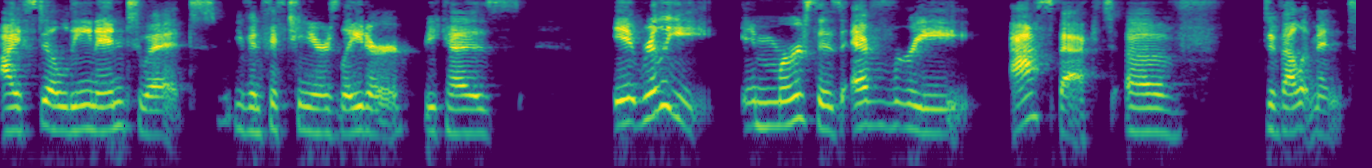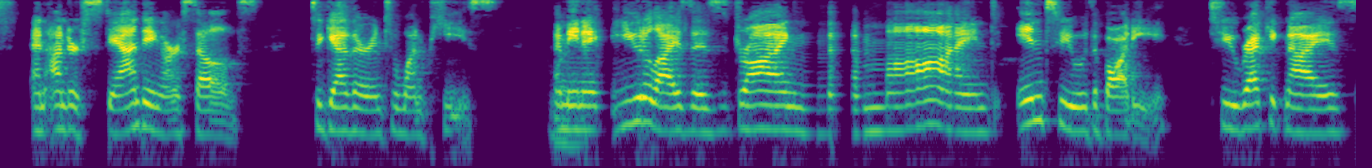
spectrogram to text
I still lean into it even 15 years later because it really immerses every aspect of development and understanding ourselves together into one piece. Right. I mean, it utilizes drawing the mind into the body to recognize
